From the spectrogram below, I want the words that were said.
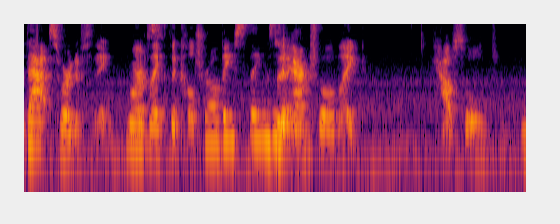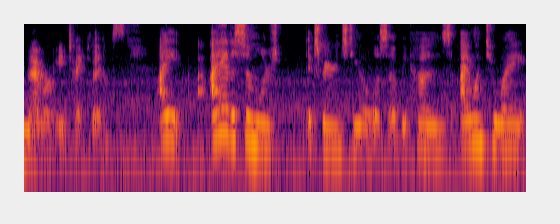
that sort of thing. More Yes. of like the cultural based things than actual like household memory type things. I I had a similar s- experience to you, Alyssa, because I went to away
